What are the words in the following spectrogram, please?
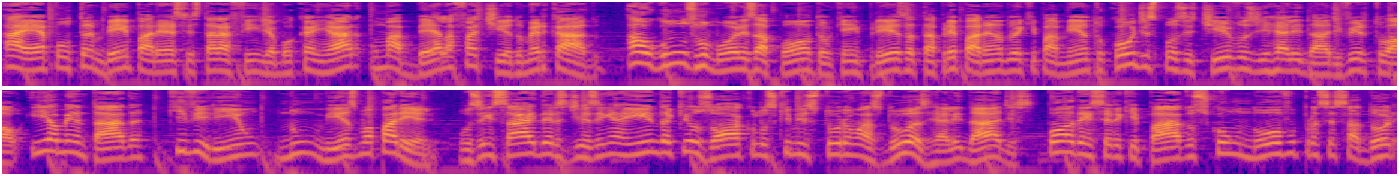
a Apple também parece estar a fim de abocanhar uma bela fatia do mercado. Alguns rumores apontam que a empresa está preparando o um equipamento com dispositivos de realidade virtual e aumentada que viriam num mesmo aparelho. Os insiders dizem ainda que os óculos que misturam as duas realidades unidades podem ser equipados com um novo processador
